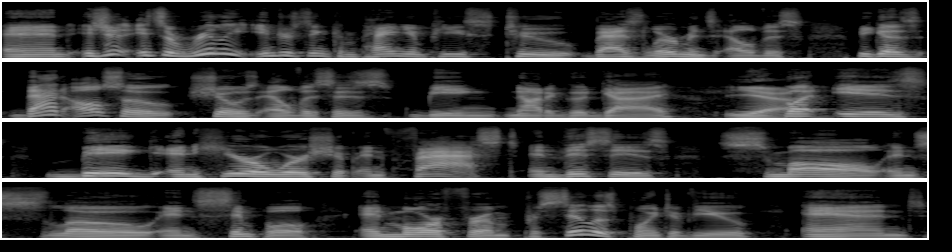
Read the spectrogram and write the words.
And it's just it's a really interesting companion piece to Baz Luhrmann's Elvis because that also shows Elvis as being not a good guy. Yeah. But is big and hero worship and fast. And this is small and slow and simple and more from Priscilla's point of view and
